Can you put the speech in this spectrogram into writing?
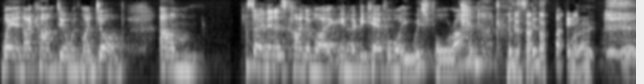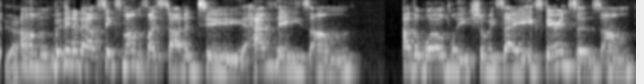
when I can't deal with my job. Um, so then it's kind of like you know be careful what you wish for right yeah. like, right yeah um, within about six months i started to have these um, otherworldly shall we say experiences um,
